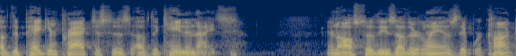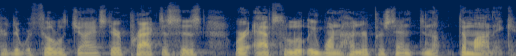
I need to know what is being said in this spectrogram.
of the pagan practices of the Canaanites and also these other lands that were conquered, that were filled with giants, their practices were absolutely 100% demonic.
